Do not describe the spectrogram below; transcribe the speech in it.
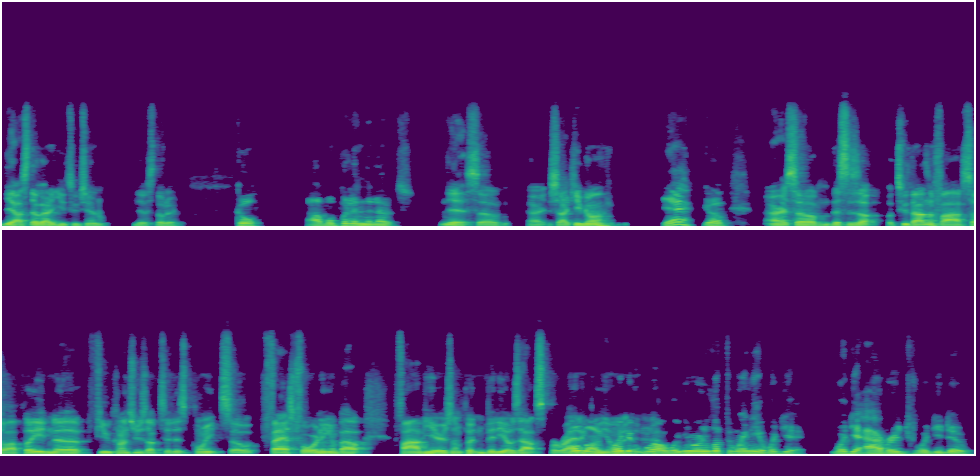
Yeah, I still got a YouTube channel. Yeah, still there. Cool. Uh, we'll put it in the notes. Yeah. So, all right. Should I keep going? Yeah, go. All right. So this is uh, up 2005. So I played in a few countries up to this point. So fast forwarding about five years, I'm putting videos out Hold sporadically on. on, you, well, when you were in Lithuania, what'd you what'd you average? What'd you do?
